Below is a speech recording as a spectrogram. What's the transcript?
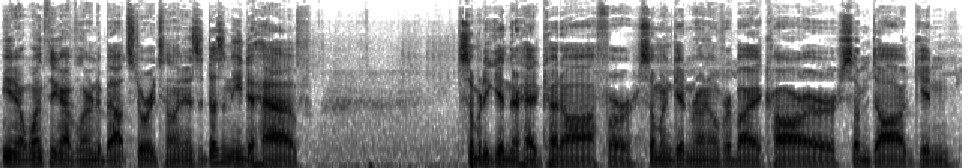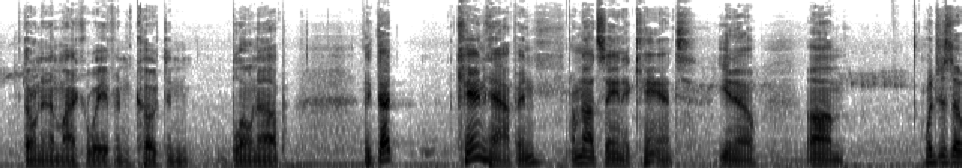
you know, one thing I've learned about storytelling is it doesn't need to have somebody getting their head cut off or someone getting run over by a car or some dog getting thrown in a microwave and cooked and blown up. Like that can happen. I'm not saying it can't, you know. Um, which is a,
